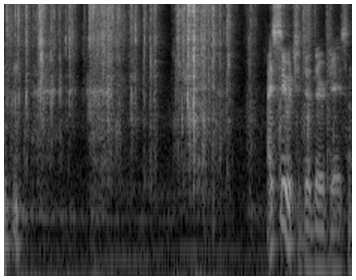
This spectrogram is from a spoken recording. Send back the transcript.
happy. I see what you did there, Jason.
